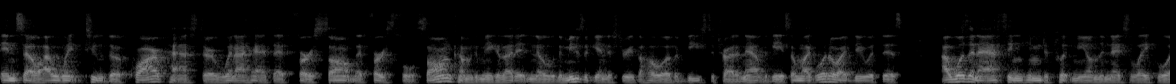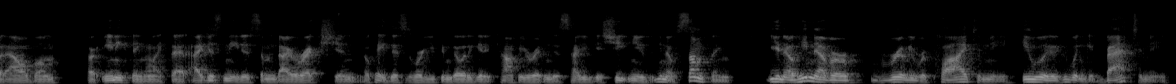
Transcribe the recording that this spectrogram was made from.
And so I went to the choir pastor when I had that first song, that first full song come to me because I didn't know the music industry is a whole other beast to try to navigate. So I'm like, what do I do with this? I wasn't asking him to put me on the next Lakewood album or anything like that. I just needed some direction. Okay, this is where you can go to get it copywritten. This is how you get sheet music, you know, something. You know, he never really replied to me. He would he wouldn't get back to me.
